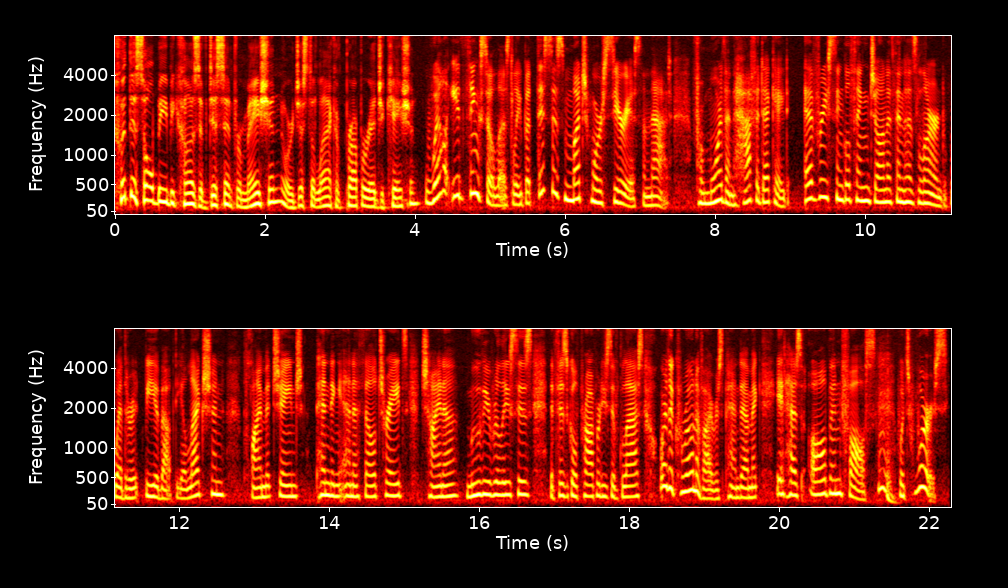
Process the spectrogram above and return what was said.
could this all be because of disinformation or just a lack of proper education? Well, you'd think so, Leslie, but this is much more serious than that. For more than half a decade, every single thing Jonathan has learned, whether it be about the election, climate change, pending NFL trades, China, movie releases, the physical properties of glass, or the coronavirus pandemic, it has all been false. Hmm. What's worse,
